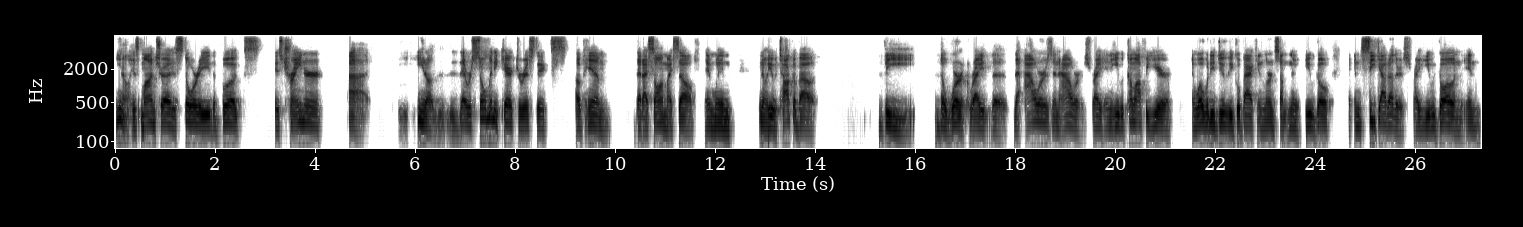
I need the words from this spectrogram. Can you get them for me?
you know his mantra his story the books his trainer uh you know there were so many characteristics of him that i saw in myself and when you know he would talk about the the work right the the hours and hours right and he would come off a year and what would he do? He'd go back and learn something new. He would go and seek out others, right? He would go and, and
